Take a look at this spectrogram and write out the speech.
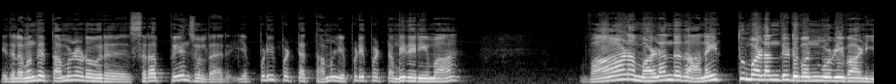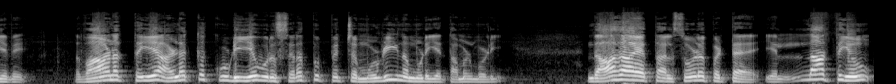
இதுல வந்து தமிழோட ஒரு சிறப்பேன்னு சொல்றாரு. எப்படிப்பட்ட தமிழ் எப்படிப்பட்ட மொழி தெரியுமா? வானம் அளந்தது அனைத்தும் அளந்திடு வன்மொழி வாழியவே வானத்தையே அளக்கக்கூடிய ஒரு சிறப்பு பெற்ற மொழி நம்முடைய தமிழ் மொழி. இந்த ஆகாயத்தால் சூழப்பட்ட எல்லாத்தையும்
